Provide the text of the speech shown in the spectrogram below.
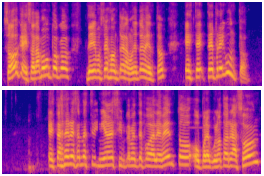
So, ok, so hablamos un poco de Monster Hunter, hablamos de tu evento. Este, te pregunto, ¿estás regresando a streamear simplemente por el evento o por alguna otra razón?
